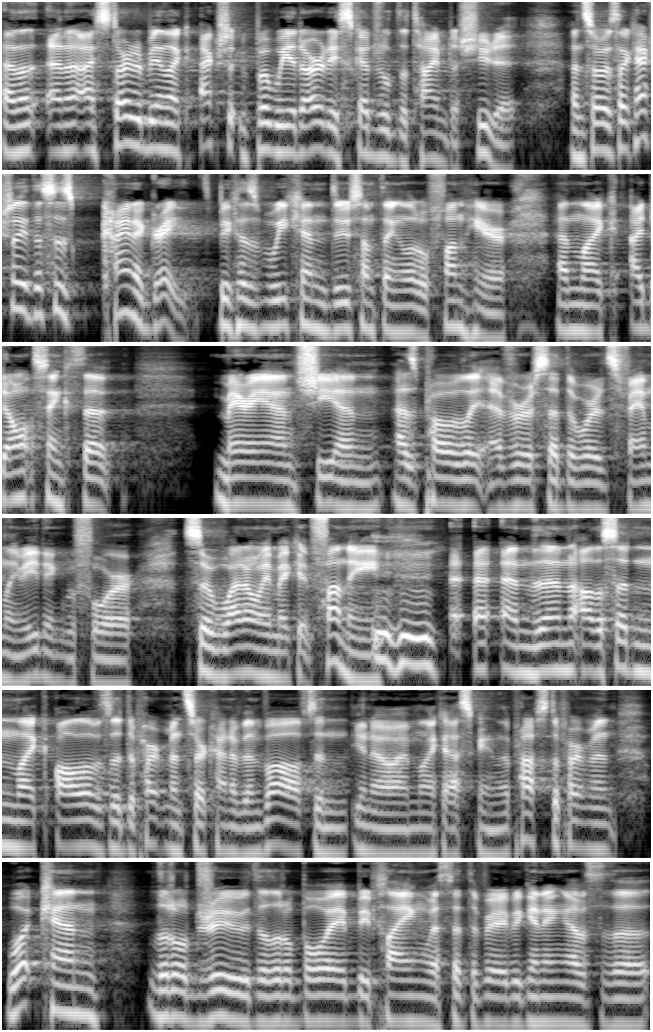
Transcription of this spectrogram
And and I started being like actually but we had already scheduled the time to shoot it. And so I was like actually this is kind of great because we can do something a little fun here. And like I don't think that Marianne Sheehan has probably ever said the words family meeting before. So why don't we make it funny? Mm-hmm. A- and then all of a sudden, like all of the departments are kind of involved. And, you know, I'm like asking the props department, what can little Drew, the little boy, be playing with at the very beginning of the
